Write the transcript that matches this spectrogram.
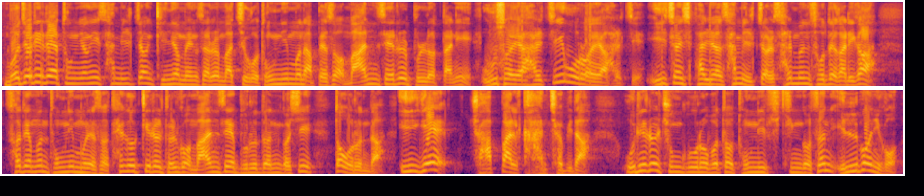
머저리 대통령이 3.1절 기념 행사를 마치고 독립문 앞에서 만세를 불렀다니 웃어야 할지 울어야 할지 2018년 3.1절 삶은 소대가리가 서대문 독립문에서 태극기를 들고 만세 부르던 것이 떠오른다. 이게 좌빨 간첩이다. 우리를 중국으로부터 독립시킨 것은 일본이고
